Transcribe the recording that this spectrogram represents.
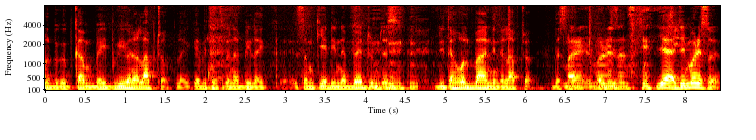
all be, become be be on a laptop. Like everything's gonna be like some kid in a bedroom just did the whole band in the laptop. That's like- Yeah, Jim Morrison.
